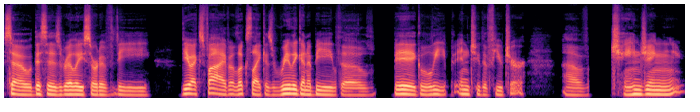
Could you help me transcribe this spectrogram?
So this is really sort of the Vuex 5, it looks like, is really going to be the big leap into the future of changing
